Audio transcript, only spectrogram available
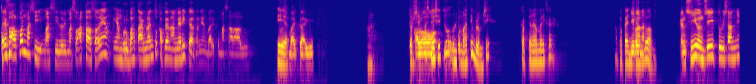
Tapi Falcon masih masih lebih masuk akal soalnya yang, yang berubah timeline tuh Captain America kan yang balik ke masa lalu. Terus Iya. balik lagi. Terus Kalau- pas di situ udah mati belum sih Captain America? Apa pensiun Gimana? doang? Pensiun sih tulisannya.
